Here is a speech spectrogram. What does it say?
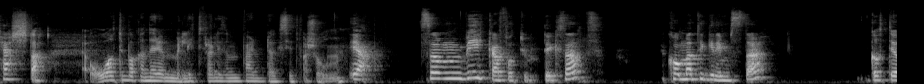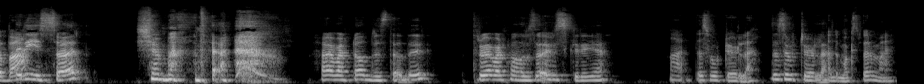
cash. da. Og at du bare kan rømme litt fra liksom hverdagssituasjonen. Ja, Som vi ikke har fått gjort. ikke sant? Jeg kom meg til Grimstad. Godt jobba. Risør. Kjømme det. Har jeg vært noen andre steder? Tror jeg har vært noen andre steder. Jeg husker ikke. Nei, det sorte hullet. Det sorte Ja, du må ikke spørre meg.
